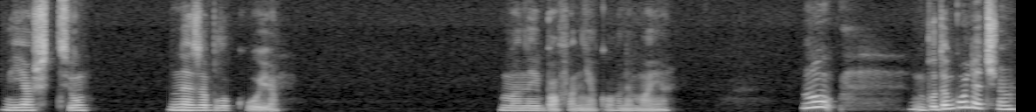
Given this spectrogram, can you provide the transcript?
Я ж цю не заблокую. У мене і бафа ніякого немає. Ну, буде боляче.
